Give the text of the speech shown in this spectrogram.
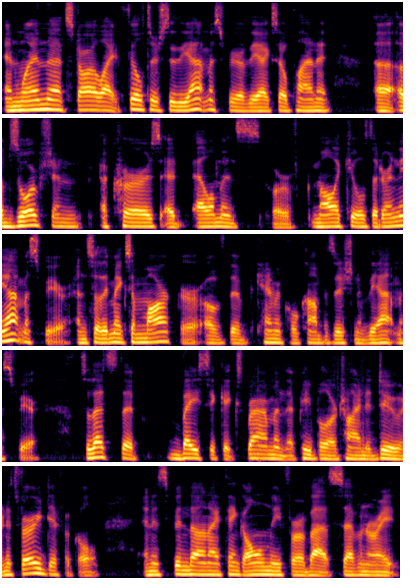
And when that starlight filters through the atmosphere of the exoplanet, uh, absorption occurs at elements or molecules that are in the atmosphere. And so it makes a marker of the chemical composition of the atmosphere. So that's the basic experiment that people are trying to do. And it's very difficult. And it's been done, I think, only for about seven or eight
